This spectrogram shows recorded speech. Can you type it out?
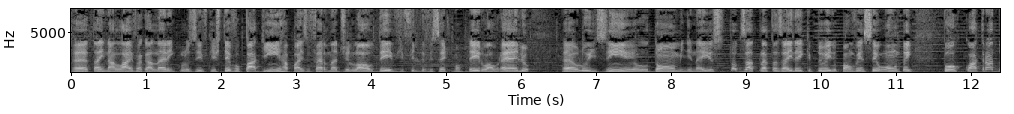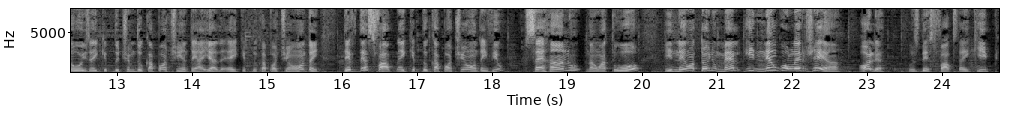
É, tá aí na live a galera, inclusive, que esteve, o Padim, rapaz, o Fernando de Ló, o David, filho do Vicente Monteiro, o Aurélio, é, o Luizinho, o Domini, não é isso? Todos os atletas aí da equipe do Rei do Pão venceu ontem por 4 a 2 a equipe do time do Capotinha. Tem aí a, a equipe do Capotinha ontem. Teve desfalque na equipe do Capotinha ontem, viu? Serrano não atuou e nem o Antônio Melo e nem o goleiro Jean. Olha os desfalques da equipe.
